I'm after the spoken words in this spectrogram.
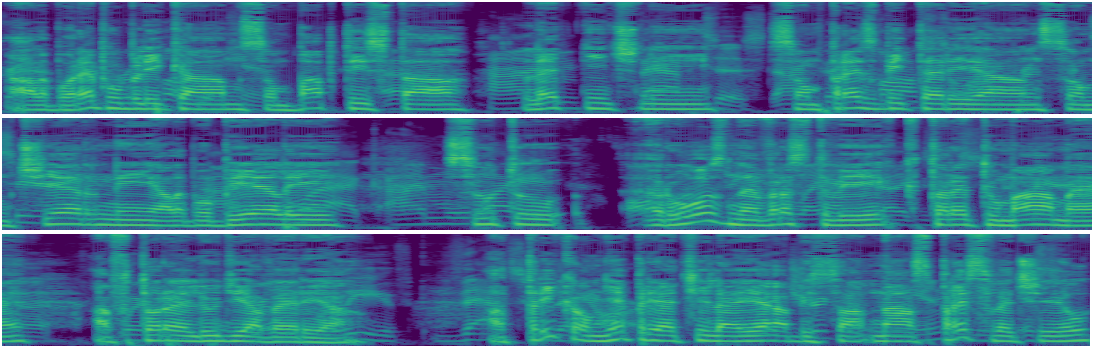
alebo republikán, som baptista, letničný, som presbyterián, som čierny alebo biely. Sú tu rôzne vrstvy, ktoré tu máme a v ktoré ľudia veria. A trikom nepriateľa je, aby sa nás presvedčil,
